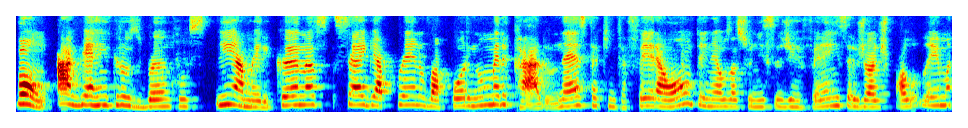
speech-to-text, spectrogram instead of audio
Bom, a guerra entre os bancos e americanas segue a pleno vapor no mercado. Nesta quinta-feira, ontem, né, os acionistas de referência, Jorge Paulo Lema,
